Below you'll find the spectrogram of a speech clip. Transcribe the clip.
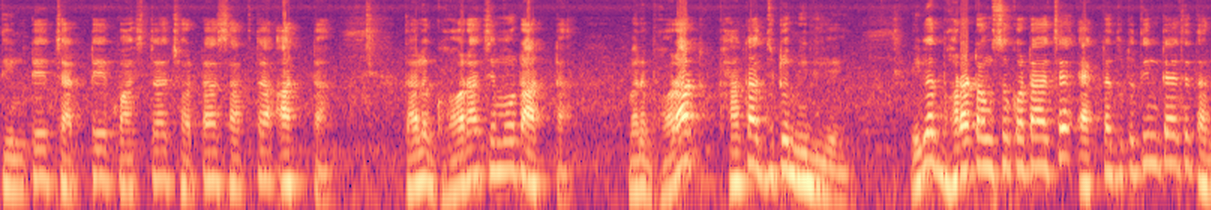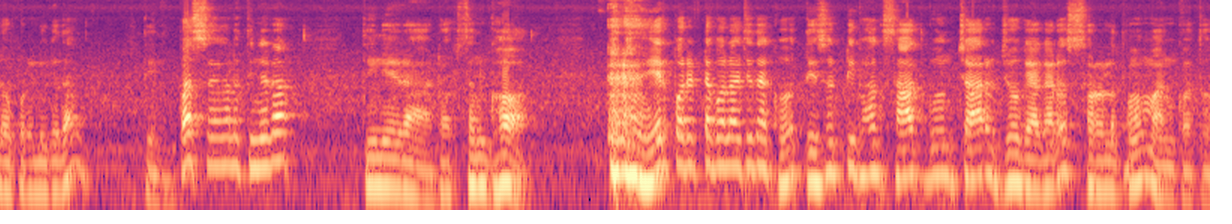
তিনটে, চারটে, পাঁচটা, ছটা, সাতটা, আটটা। তাহলে ঘর আছে মোট আটটা। মানে ভরাট, ফাঁকা দুটো মিলিয়েই। এবার ভরাট অংশ কটা আছে? একটা, দুটো, তিনটে আছে, তাহলে ওপরে লিখে দাও তিন। বাস, হয়ে গেল তিনের আট। তিনের আট অপশান ঘ এর পরেরটা বলা আছে, দেখো, তেষট্টি ভাগ সাত গুণ চার যোগ এগারো সরলতম মান কত?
